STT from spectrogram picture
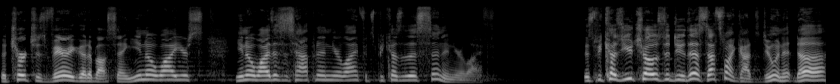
The church is very good about saying, you know why you're you know why this is happening in your life? It's because of this sin in your life. It's because you chose to do this. That's why God's doing it. Duh.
